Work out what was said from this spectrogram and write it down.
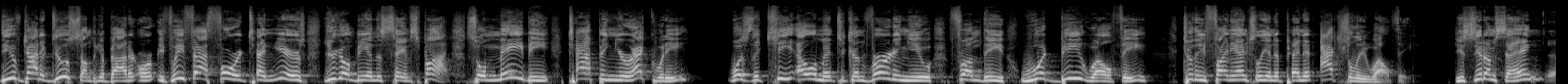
You've got to do something about it. Or if we fast forward 10 years, you're going to be in the same spot. So maybe tapping your equity was the key element to converting you from the would be wealthy to the financially independent, actually wealthy. Do you see what I'm saying? Yeah.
